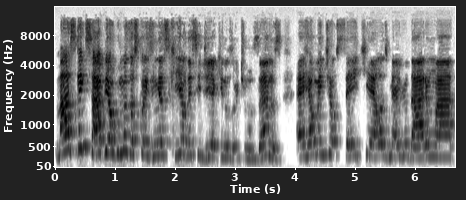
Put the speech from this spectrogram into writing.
Mas quem sabe algumas das coisinhas que eu decidi aqui nos últimos anos, é realmente eu sei que elas me ajudaram a,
